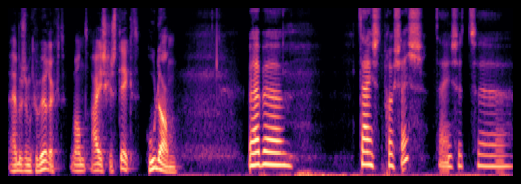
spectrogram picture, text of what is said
hebben ze hem gewurgd? Want hij is gestikt. Hoe dan? We hebben tijdens het proces, tijdens het, uh, uh,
